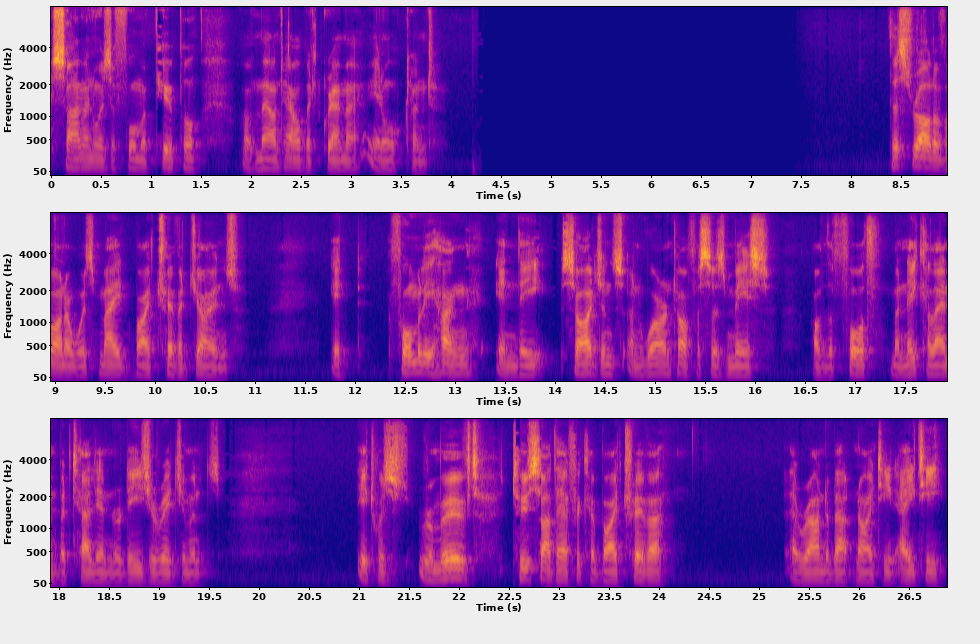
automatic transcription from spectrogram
Simon was a former pupil of Mount Albert Grammar in Auckland. This roll of honour was made by Trevor Jones. It formerly hung in the Sergeants and Warrant Officers Mess of the 4th Manicaland Battalion Rhodesia Regiment. It was removed to South Africa by Trevor around about 1980.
